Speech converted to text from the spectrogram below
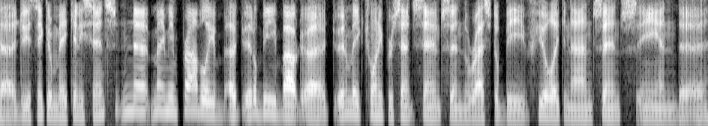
Uh, do you think it'll make any sense? No, I mean, probably uh, it'll be about, uh, it'll make 20% sense and the rest will be, feel like nonsense. And, uh,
